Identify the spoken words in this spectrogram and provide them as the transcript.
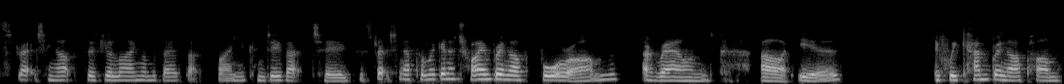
stretching up. So if you're lying on the bed, that's fine, you can do that too. So stretching up, and we're going to try and bring our forearms around our ears if we can bring our palms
